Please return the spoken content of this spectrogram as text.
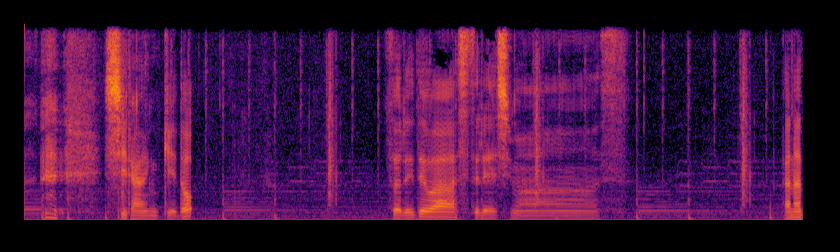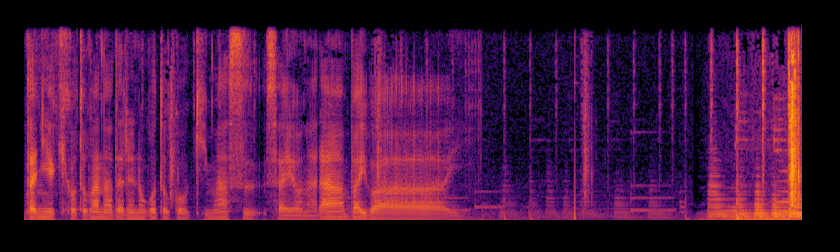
知らんけど。それでは失礼します。あなたに良きことがなだれのごとく起きます。さようなら。バイバーイ。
